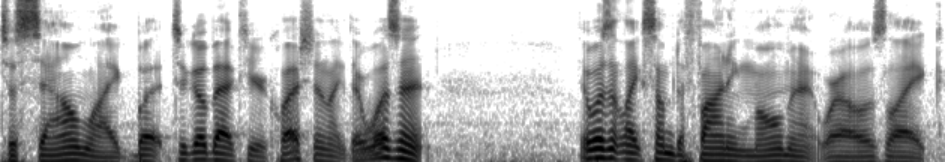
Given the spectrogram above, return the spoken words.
to sound like. But to go back to your question, like there wasn't there wasn't like some defining moment where I was like,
